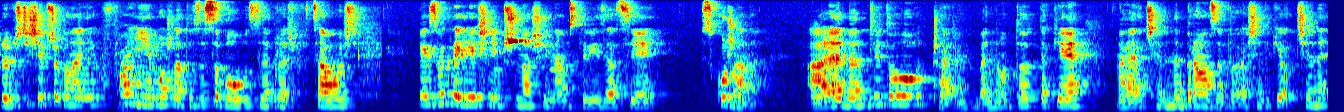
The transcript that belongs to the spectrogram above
żebyście się przekonali, jak fajnie można to ze sobą zebrać w całość. Jak zwykle jesień przynosi nam stylizacje skórzane, ale będzie to czerń, będą to takie ciemne brązy, właśnie takie odcienie,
